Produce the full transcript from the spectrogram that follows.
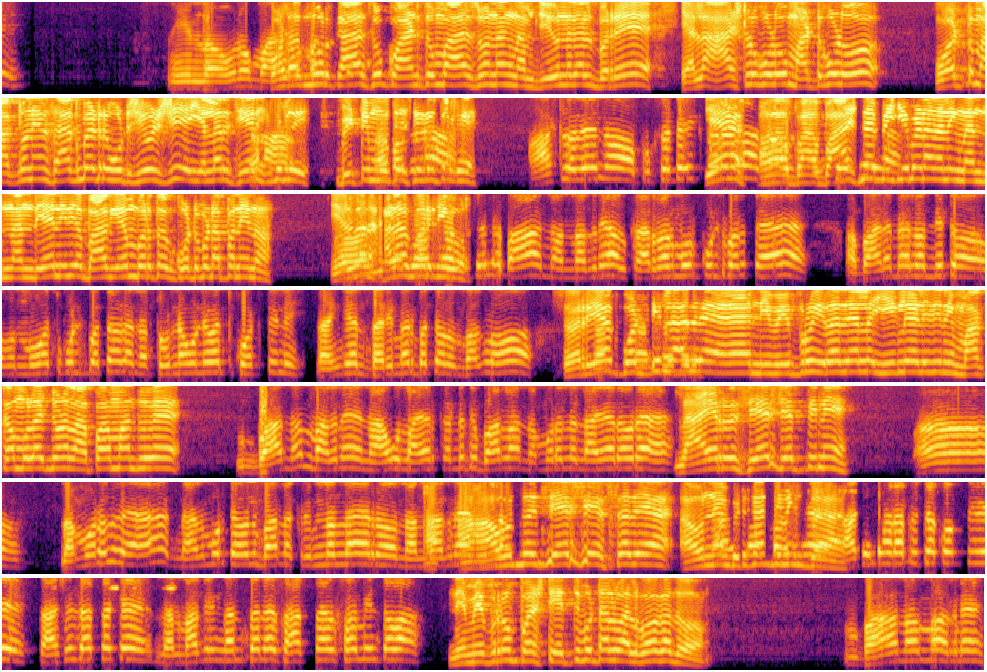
ನೀನು ಅವನು ಕೊಡೋದ್ ಮೂರ್ ಕಾಸು ಕ್ವಾಣ್ ತುಂಬಾ ಆಸು ನಂಗೆ ನಮ್ ಜೀವನದಲ್ಲಿ ಬರೀ ಎಲ್ಲ ಹಾಸ್ಟ್ಲುಗಳು ಮಠಗಳು. ಒಟ್ಟು ಮಕ್ಳನ್ನೇನ್ ಸಾಕ್ಬೇಡ್ರಿ ಉಡ್ಸಿ ಉಡ್ಸಿ ಎಲ್ಲಾರು ಸೇರಿಸ್ಬಿಡ್ರಿ ಬಿಟ್ಟಿ ಮುದ್ದೆ ಸಿಗತ್ತೆ ಹಾಸ್ಟೆಲ್ ಏನು ಪುಕ್ಸಟೆ ಏ ಭಾಷಣ ಬಿಗಿಬೇಡ ನನಗೆ ನನ್ ನಂದ್ ಏನಿದೆ ಬಾಗ್ ಏನ್ ಬರ್ತದ ಕೊಟ್ಬಿಡಪ್ಪ ನೀನು. ಎಲ್ಲಾರು ಹಾಳಾಗೋರಿ ನೀವು. ಬಾ ನನ್ ಮಗನೇ ಅಲ್ಲಿ ಕರ್ರ ಮೂರ್ ಕುಂಟ್ ಬರುತ್ತೆ. ಆ ಬಾರೆ ಮೇಲೆ ಒಂದಿಟ್ಟು ಒಂದ್ ಮೂವತ್ ಕುಂಟ್ ಬತ್ತಾಳೆ ನಾ ತುಣ್ಣ ಉಣ್ಣೆ ಅಂತ ಕೊಡ್ತೀನಿ. ನಂಗೇನ್ ದರಿ ಮೇಲೆ ಬತ್ತಾಳ ಒಂದ್ ಮಗಳು? ಸರಿಯಾಗಿ ಕೊಟ್ಟಿಲ್ಲ ಅಂದ್ರೆ ನೀವಿಬ್ರು ಇರೋದೆಲ್ಲ ಈಗ್ಲೇ ಹೇಳಿದೀನಿ ಮಕ ಮುಲಾಜ್ ನೋಡಲ್ಲ ಅಪ್ಪ ಅಮ್ಮ ಅಂದ್ವೆ ಬಾ ನನ್ ಮಗನೇ ನಾವು ಲಾಯರ್ ಕಂಡಿದ್ವಿ ಬಾರ್ಲಾ ನಮ್ಮೂರಲ್ಲೇ ಲಾಯರ್ ಅವ್ರೆ. ಲಾಯರ್ ಸೇರ್ಸಿ ಎತ್ತೀನಿ. ಆ ನಮ್ಮೂರಲ್ಲೇ ಜ್ಞಾನಮೂರ್ತಿ ಅವನು ಬಾರ್ಲ ಕ್ರಿಮಿನಲ್ ಲಾಯರ್ ನನ್ನ ಮಗನೇ ಅವನು ಸೇರ್ಸಿ ಎಸ್ತದೆ. ಅವನ್ನ ಬಿಡ್ಕಂತೀನಿ ಅಂತ ತಹಸೀಲ್ದಾರ್ ಆಫೀಸಕ್ ಹೋಗ್ತೀವಿ ತಹಸೀಲ್ದಾರ್ ತಕ್ಕೆ ನನ್ ಮಗ ಅಂತಾನೆ ಸಾಕ್ತಾ ಸ್ವಾಮಿ ಇಂತವ ನಿಮ್ಮಿಬ್ರು ಫಸ್ಟ್ ಎತ್ತಿ ಬಿಟ್ಟಲ್ವ ಅಲ್ಗೋಗೋದು ಬಾ ನಮ್ಮ ಮಗನೇ.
